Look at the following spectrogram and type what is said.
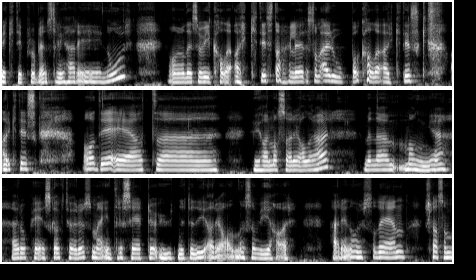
viktig problemstilling her i nord, og det som vi kaller Arktis, da, eller som Europa kaller arktisk, Arktis. Og det er at vi har masse arealer her, men det er mange europeiske aktører som er interessert i å utnytte de arealene som vi har her i nord. Så det er en slags sånn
